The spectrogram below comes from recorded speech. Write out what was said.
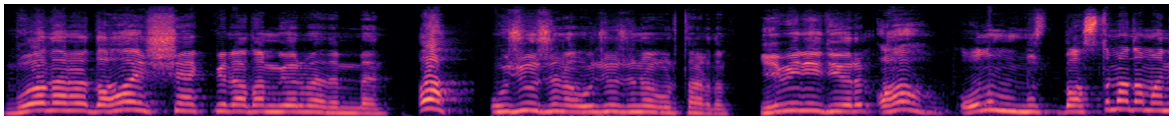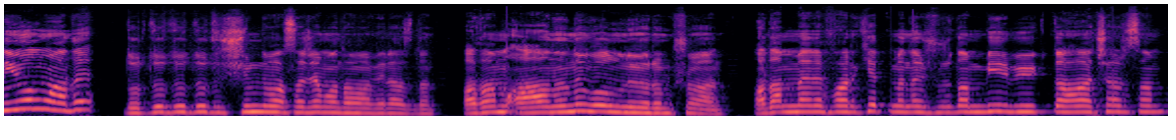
Bu kadar daha eşek bir adam görmedim ben. Ah ucu ucuna ucu ucuna kurtardım. Yemin ediyorum. Ah oğlum bastım adama niye olmadı? Dur dur dur dur şimdi basacağım adama birazdan. Adam anını kolluyorum şu an. Adam beni fark etmeden şuradan bir büyük daha açarsam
